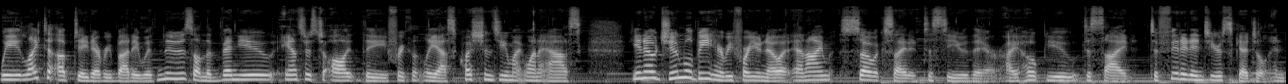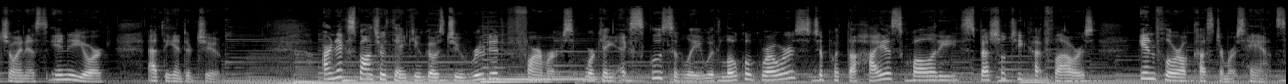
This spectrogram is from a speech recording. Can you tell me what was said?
We like to update everybody with news on the venue, answers to all the frequently asked questions you might want to ask. You know, June will be here before you know it, and I'm so excited to see you there. I hope you decide to fit it into your schedule and join us in New York at the end of June. Our next sponsor thank you goes to Rooted Farmers, working exclusively with local growers to put the highest quality specialty cut flowers in floral customers' hands.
